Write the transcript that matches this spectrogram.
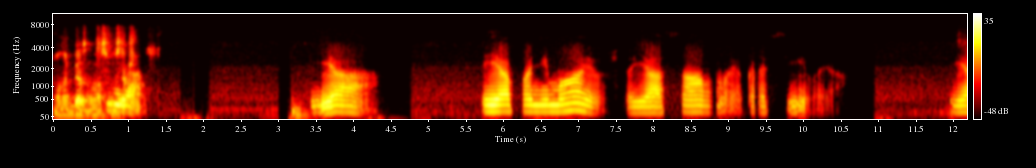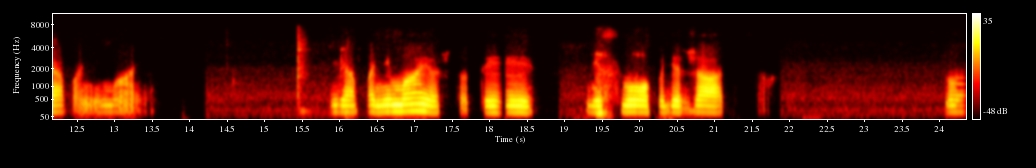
Он обязан вас выслушать. Я, я понимаю, что я самая красивая. Я понимаю. Я понимаю, что ты не смог удержаться. Но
